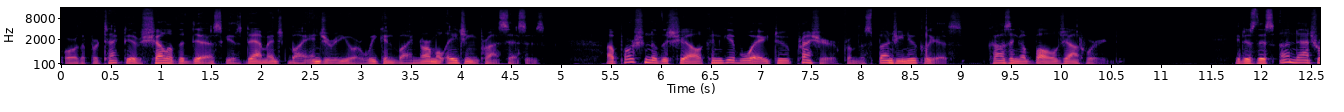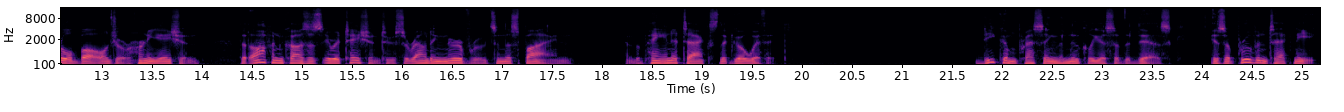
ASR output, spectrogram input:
or the protective shell of the disc, is damaged by injury or weakened by normal aging processes, a portion of the shell can give way to pressure from the spongy nucleus, causing a bulge outward. It is this unnatural bulge or herniation that often causes irritation to surrounding nerve roots in the spine and the pain attacks that go with it. Decompressing the nucleus of the disc is a proven technique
